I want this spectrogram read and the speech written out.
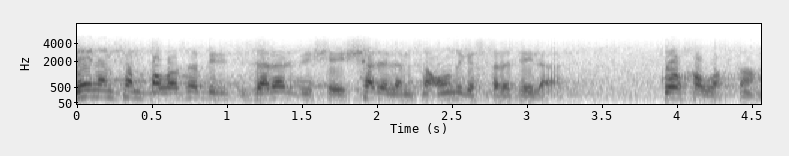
Neynəmirsən balaca bir zərər bir şey, şər eləmirsən, onu da göstərəcəklər. Qorx Allahdan.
